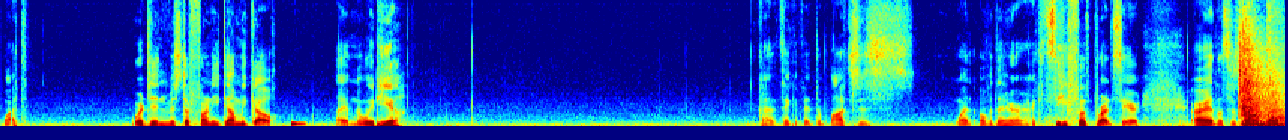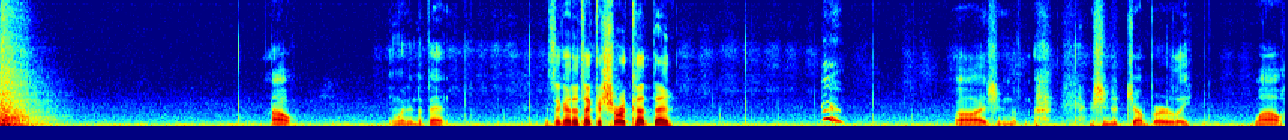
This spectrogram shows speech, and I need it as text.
What? Where did Mr. Funny Dummy go? I have no idea. Gotta think of it. The boxes went over there. I can see footprints here. Alright, let's just go. Oh. He went in the vent. Guess I gotta take a shortcut then. Oh, I shouldn't have. I shouldn't have jumped early. Wow.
